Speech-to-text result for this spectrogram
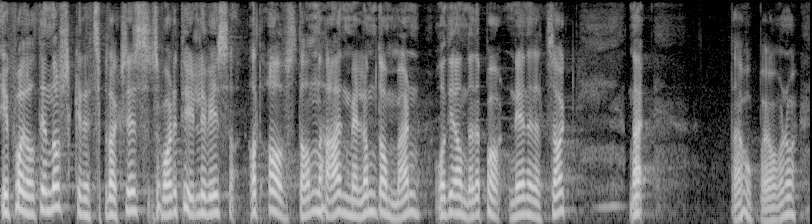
I forhold til norsk rettspraksis så var det tydeligvis at avstanden her mellom dommeren og de andre partene i en rettssak Nei, der hoppa jeg over noe.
